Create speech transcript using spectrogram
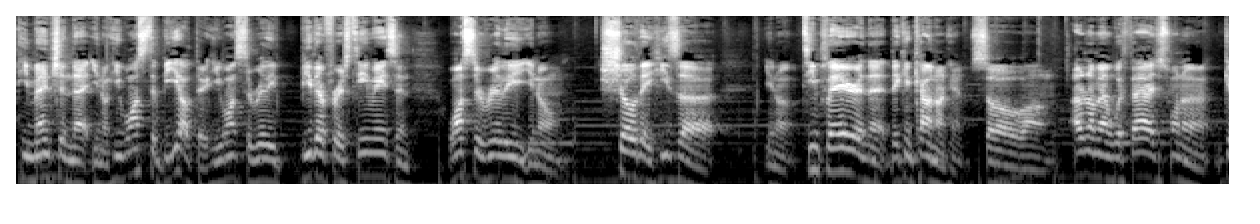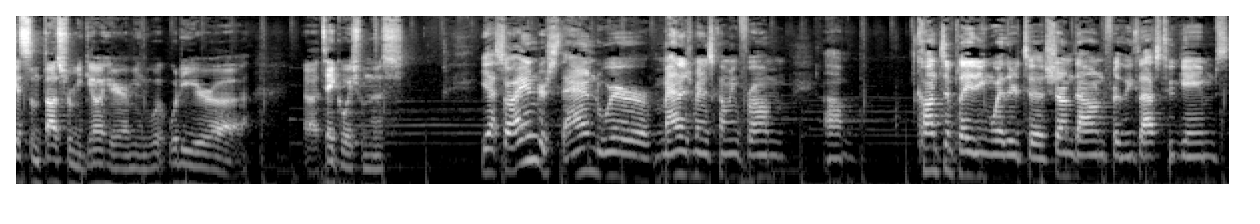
he mentioned that you know he wants to be out there. He wants to really be there for his teammates and wants to really, you know, show that he's a you know team player and that they can count on him. So um, I don't know, man. With that, I just want to get some thoughts from Miguel here. I mean, what, what are your uh, uh, takeaways from this? Yeah, so I understand where management is coming from, um, contemplating whether to shut him down for these last two games,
